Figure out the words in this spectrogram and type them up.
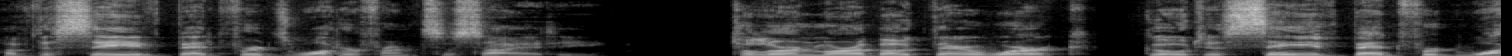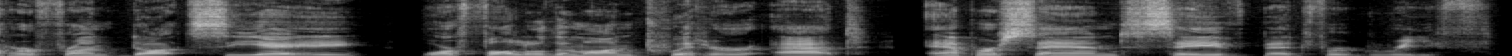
of the Save Bedford's Waterfront Society. To learn more about their work, go to savebedfordwaterfront.ca or follow them on Twitter at ampersand Save Bedford Reef.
